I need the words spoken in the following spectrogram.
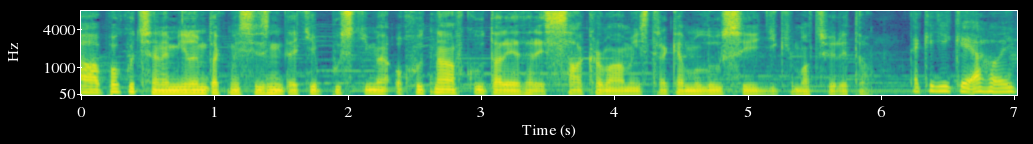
A pokud se nemýlim, tak my si z ní teď pustíme ochutnávku. Tady je tedy Soccer Mommy s trackem Lucy. Díky moc, Judito. Taky díky, ahoj.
